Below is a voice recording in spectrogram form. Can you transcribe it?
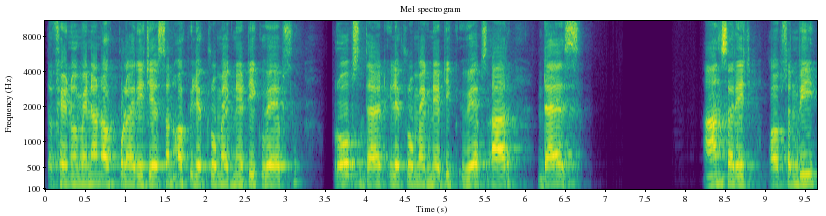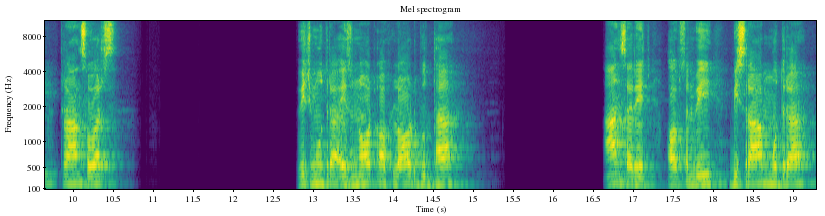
The phenomenon of polarization of electromagnetic waves proves that electromagnetic waves are dash. Answer is option B, transverse. Which mudra is not of Lord Buddha? Answer is option B, Vishram mudra.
